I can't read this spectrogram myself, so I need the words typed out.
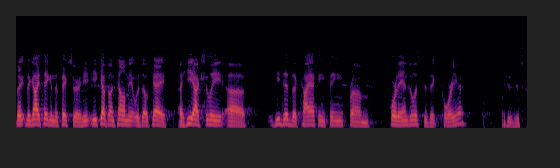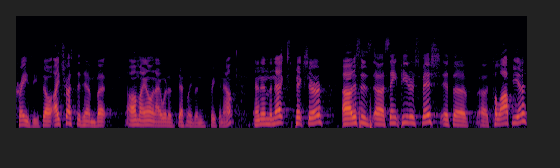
the, the guy taking the picture, he, he kept on telling me it was okay. Uh, he actually, uh, he did the kayaking thing from Port Angeles to Victoria, which is just crazy. So I trusted him, but on my own, I would have definitely been freaking out. And then the next picture, uh, this is uh, St. Peter's fish. It's a, a, tilapia,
